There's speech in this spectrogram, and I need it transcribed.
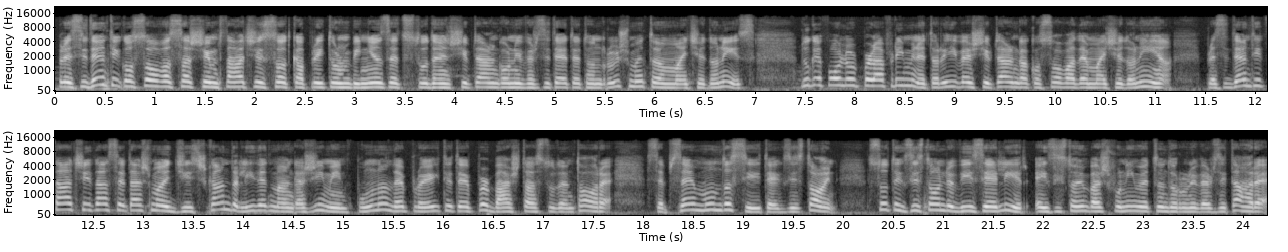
Presidenti i Kosovës, Hashim Thaçi, sot ka pritur mbi njëzet studentë shqiptarë nga universitete të ndryshme të Maqedonisë. Duke folur për afrimin e të rinjve shqiptarë nga Kosova dhe Maqedonia, presidenti Thaçi tha se tashmë gjithçka ndërlidhet me angazhimin, punën dhe projektet e përbashkëta studentore, sepse mundësitë ekzistojnë. Sot ekziston lëvizje e lirë, ekzistojnë bashkëpunime ndëruniversitare,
